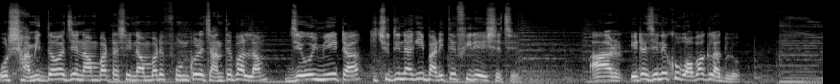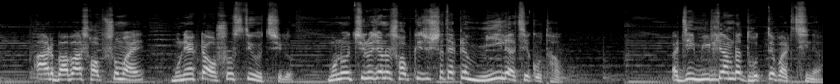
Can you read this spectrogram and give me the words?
ওর স্বামীর দেওয়া যে নাম্বারটা সেই নাম্বারে ফোন করে জানতে পারলাম যে ওই মেয়েটা কিছুদিন আগেই বাড়িতে ফিরে এসেছে। আর এটা জেনে খুব অবাক লাগল। আর বাবা সব সময় মনে একটা অস্বস্তি হচ্ছিল। মনে হচ্ছিল যেন সব কিছুর সাথে একটা মিল আছে কোথাও। আর যে মিলটা আমরা ধরতে পারছি না।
